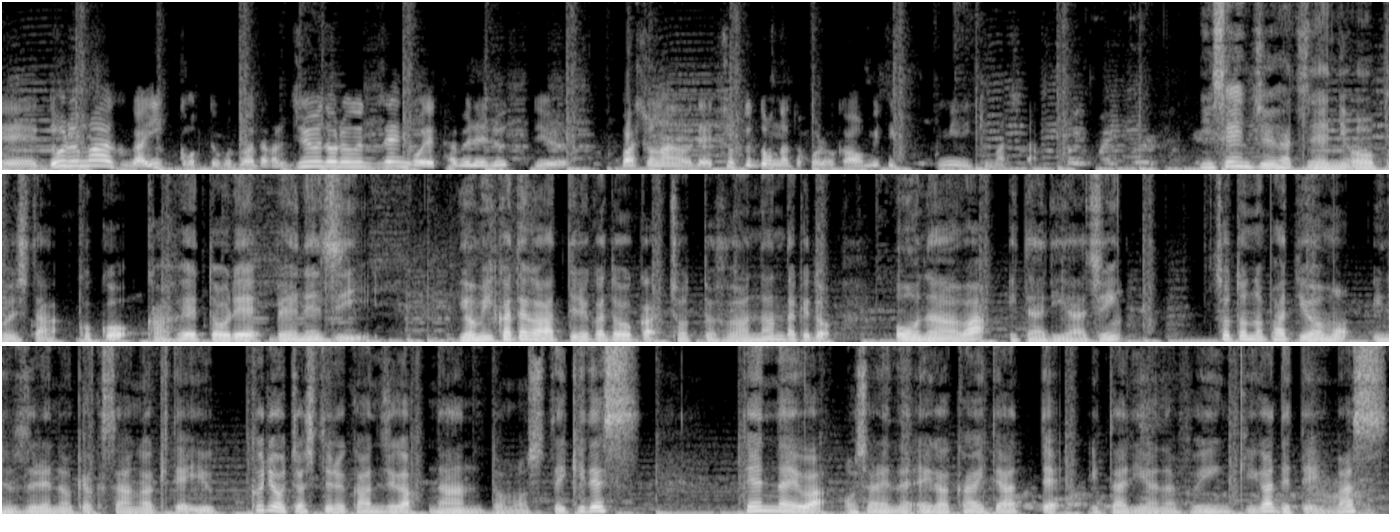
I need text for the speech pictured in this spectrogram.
えードルマークが1個ってことは、だから10ドル前後で食べれるっていう場所なので、ちょっとどんなところかを見て、見に来ました。2018年にオープンしたここカフェトレベネジー。読み方が合ってるかどうかちょっと不安なんだけどオーナーはイタリア人。外のパティオも犬連れのお客さんが来てゆっくりお茶してる感じがなんとも素敵です。店内はおしゃれな絵が描いてあってイタリアな雰囲気が出ています。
